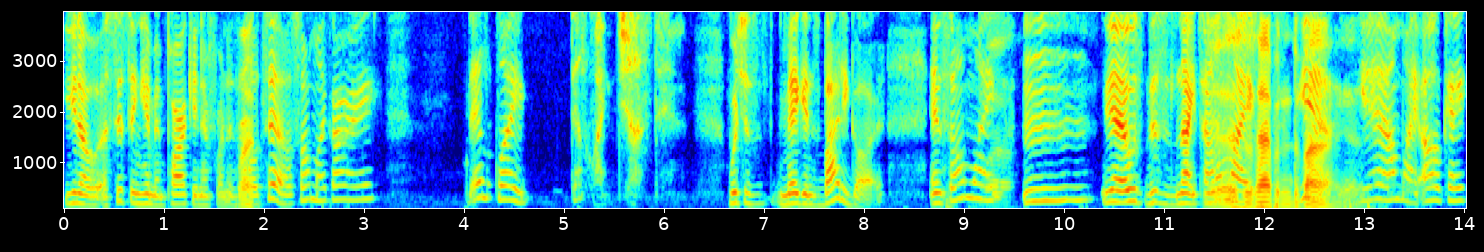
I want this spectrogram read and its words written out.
you know, assisting him in parking in front of the Right. hotel. So I'm like, all right, that look like that look like Justin, which is Megan's bodyguard. And so I'm like, mm, yeah, it was. This is nighttime. Yeah, I'm this like, is happening yeah, divine. Yeah. yeah, I'm like, oh, okay.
